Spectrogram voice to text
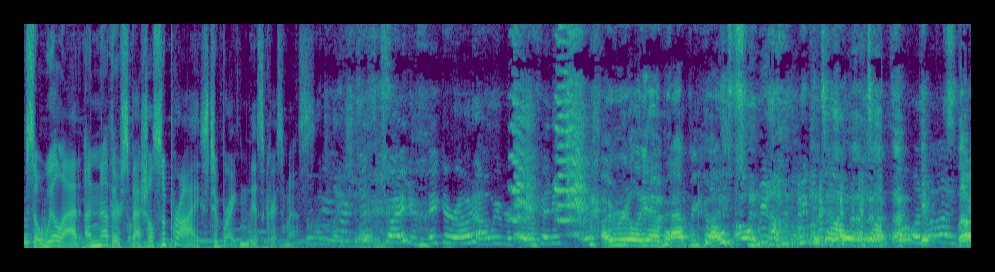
So we'll add another special surprise to brighten this Christmas. Congratulations. Trying to figure out how we were going to finish I really am happy, guys. Oh, we, we can tell. We can tell. going on. Stop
